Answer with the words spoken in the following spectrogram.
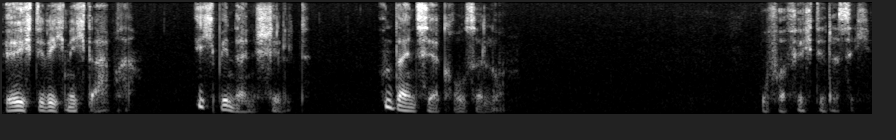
Fürchte dich nicht, Abraham, ich bin dein Schild und dein sehr großer Lohn. Wovor fürchtet er sich?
